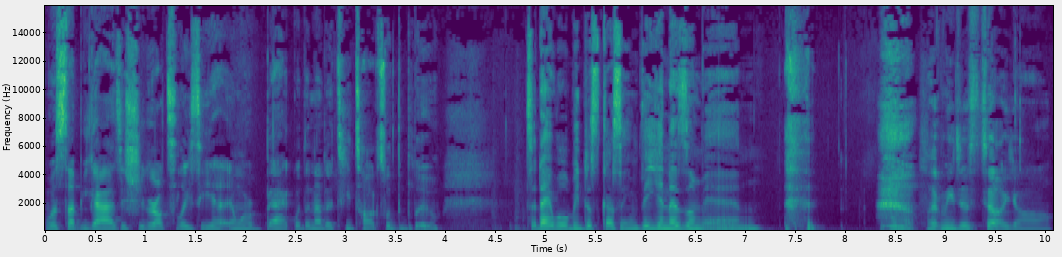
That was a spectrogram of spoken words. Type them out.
What's up, you guys? It's your girl Talicia, and we're back with another Tea Talks with the Blue. Today, we'll be discussing veganism, and let me just tell y'all,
